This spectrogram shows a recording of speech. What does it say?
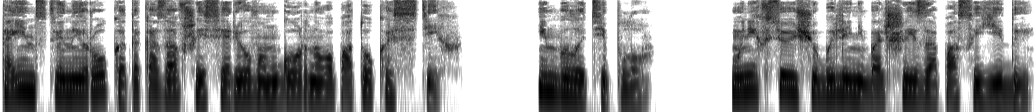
Таинственный рокот, оказавшийся ревом горного потока, стих. Им было тепло, у них все еще были небольшие запасы еды.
